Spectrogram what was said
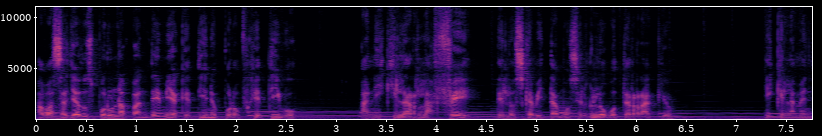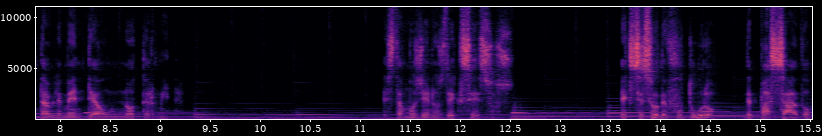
avasallados por una pandemia que tiene por objetivo aniquilar la fe de los que habitamos el globo terráqueo y que lamentablemente aún no termina. Estamos llenos de excesos, exceso de futuro, de pasado,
